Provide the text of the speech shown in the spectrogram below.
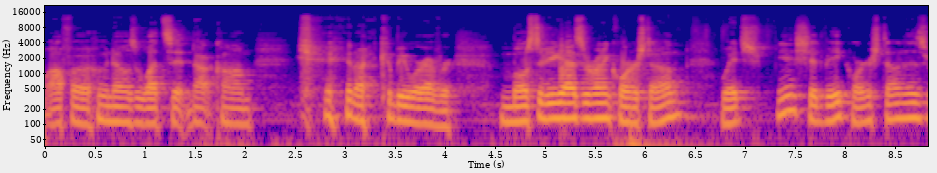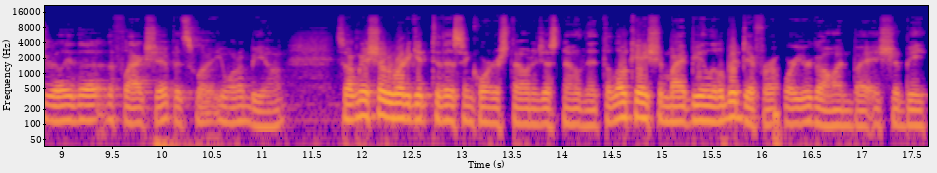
off of who knows what's it.com. you know, it could be wherever. Most of you guys are running Cornerstone, which yeah, should be. Cornerstone is really the, the flagship. It's what you want to be on. So I'm going to show you where to get to this in Cornerstone and just know that the location might be a little bit different where you're going, but it should be,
